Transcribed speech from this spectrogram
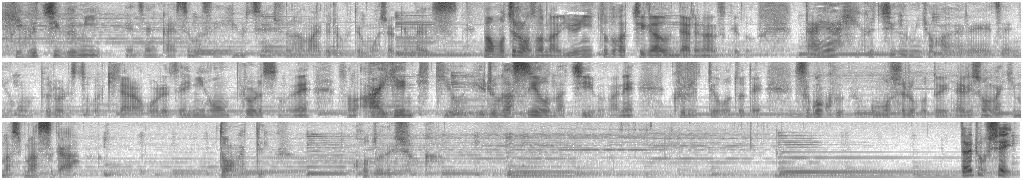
樋口組、前回すみません、樋口選手の名前でなくて申し訳ないです。まあもちろんそのユニットとか違うんであれなんですけど、ダイヤ樋口組とかでね、全日本プロレスとか来たら、これ全日本プロレスのね、そのアイデンティティを揺るがすようなチームがね、来るっていうことで、すごく面白いことになりそうな気もしますが、どうなっていくことでしょうか？第6試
